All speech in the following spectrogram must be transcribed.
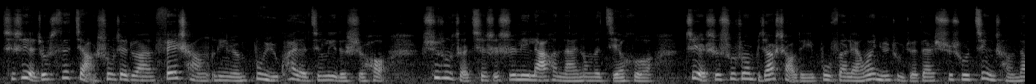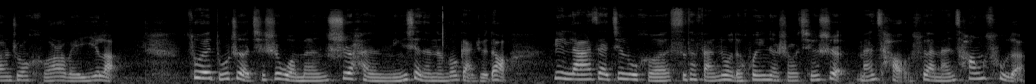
其实也就是在讲述这段非常令人不愉快的经历的时候，叙述者其实是莉拉和莱农的结合，这也是书中比较少的一部分，两位女主角在叙述进程当中合二为一了。作为读者，其实我们是很明显的能够感觉到，莉拉在进入和斯特凡诺的婚姻的时候，其实是蛮草率、蛮仓促的。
